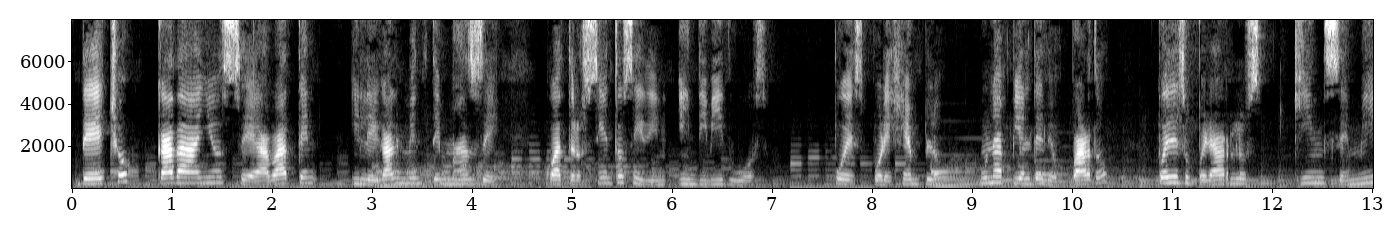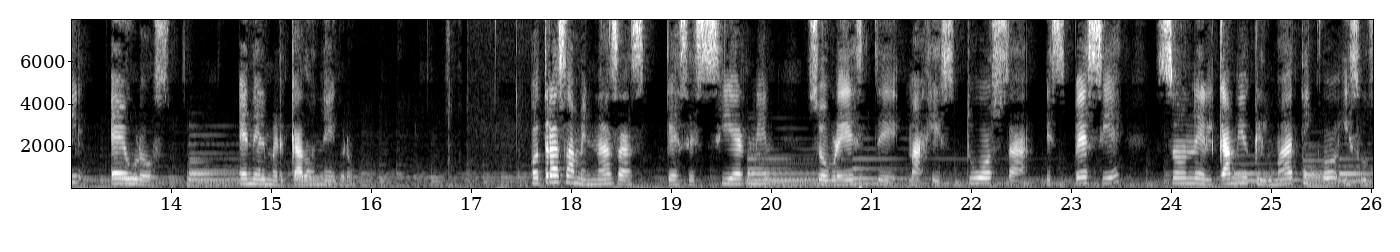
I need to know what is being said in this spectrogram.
De hecho, cada año se abaten ilegalmente más de 400 individuos pues, por ejemplo, una piel de leopardo puede superar los 15.000 euros en el mercado negro. Otras amenazas que se ciernen sobre esta majestuosa especie son el cambio climático y sus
